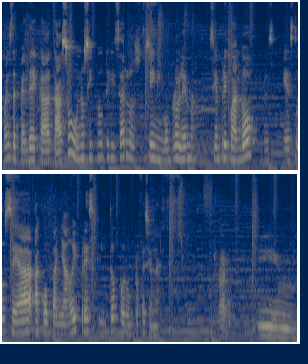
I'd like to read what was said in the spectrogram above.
pues depende de cada caso, uno sí puede utilizarlos sin ningún problema, siempre y cuando pues, esto sea acompañado y prescrito por un profesional. Claro. Y mm,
